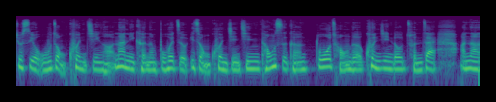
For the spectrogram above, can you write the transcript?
就是有五种困境哈。那你可能不会只有一种困境，其实同时可能多重的困境都存在啊。那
